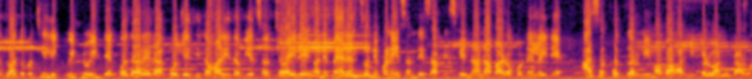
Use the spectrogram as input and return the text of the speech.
અથવા તો પછી લિક્વિડનું ઇન્ટેક વધારે રાખો, જેથી તમારી તબિયત સચવાઈ રહે અને પેરેન્ટ્સોને પણ એ સંદેશ આપીશ કે નાના બાળકોને લઈને આ સખત ગરમીમાં બહાર નીકળવાનું ટાળો.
